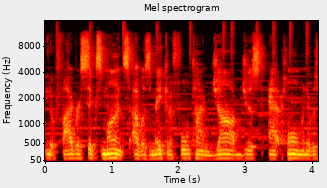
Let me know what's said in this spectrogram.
you know, five or six months, I was making a full-time job just at home. And it was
